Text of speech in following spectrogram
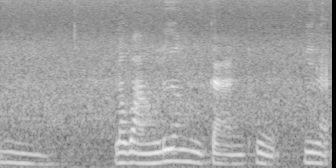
อืม ระวังเรื่องการถูกนี่แหละ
